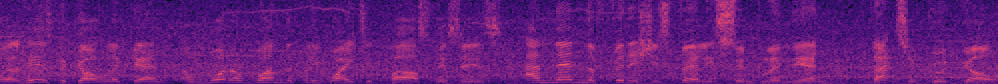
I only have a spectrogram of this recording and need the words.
Well, here's the goal again, and what a wonderfully weighted pass this is. And then the finish is fairly simple in the end. That's a good goal.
